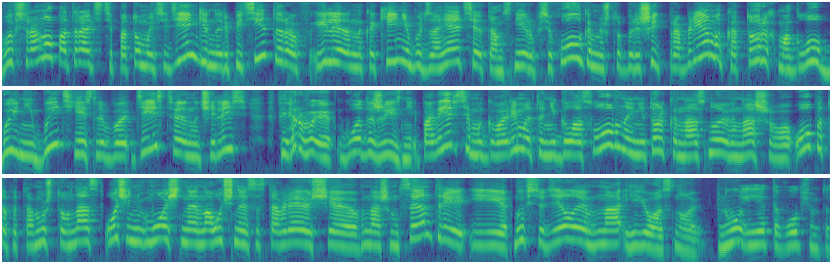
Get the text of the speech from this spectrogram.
вы все равно потратите потом эти деньги на репетиторов или на какие-нибудь занятия там с нейропсихологами, чтобы решить проблемы, которых могло бы не быть, если бы действия начались в первые годы жизни. И поверьте, мы говорим это не голословно и не только на основе нашего опыта, потому что у нас очень мощная научная составляющая в нашем центре, и мы все делаем на ее основе. Ну и это, в общем-то,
